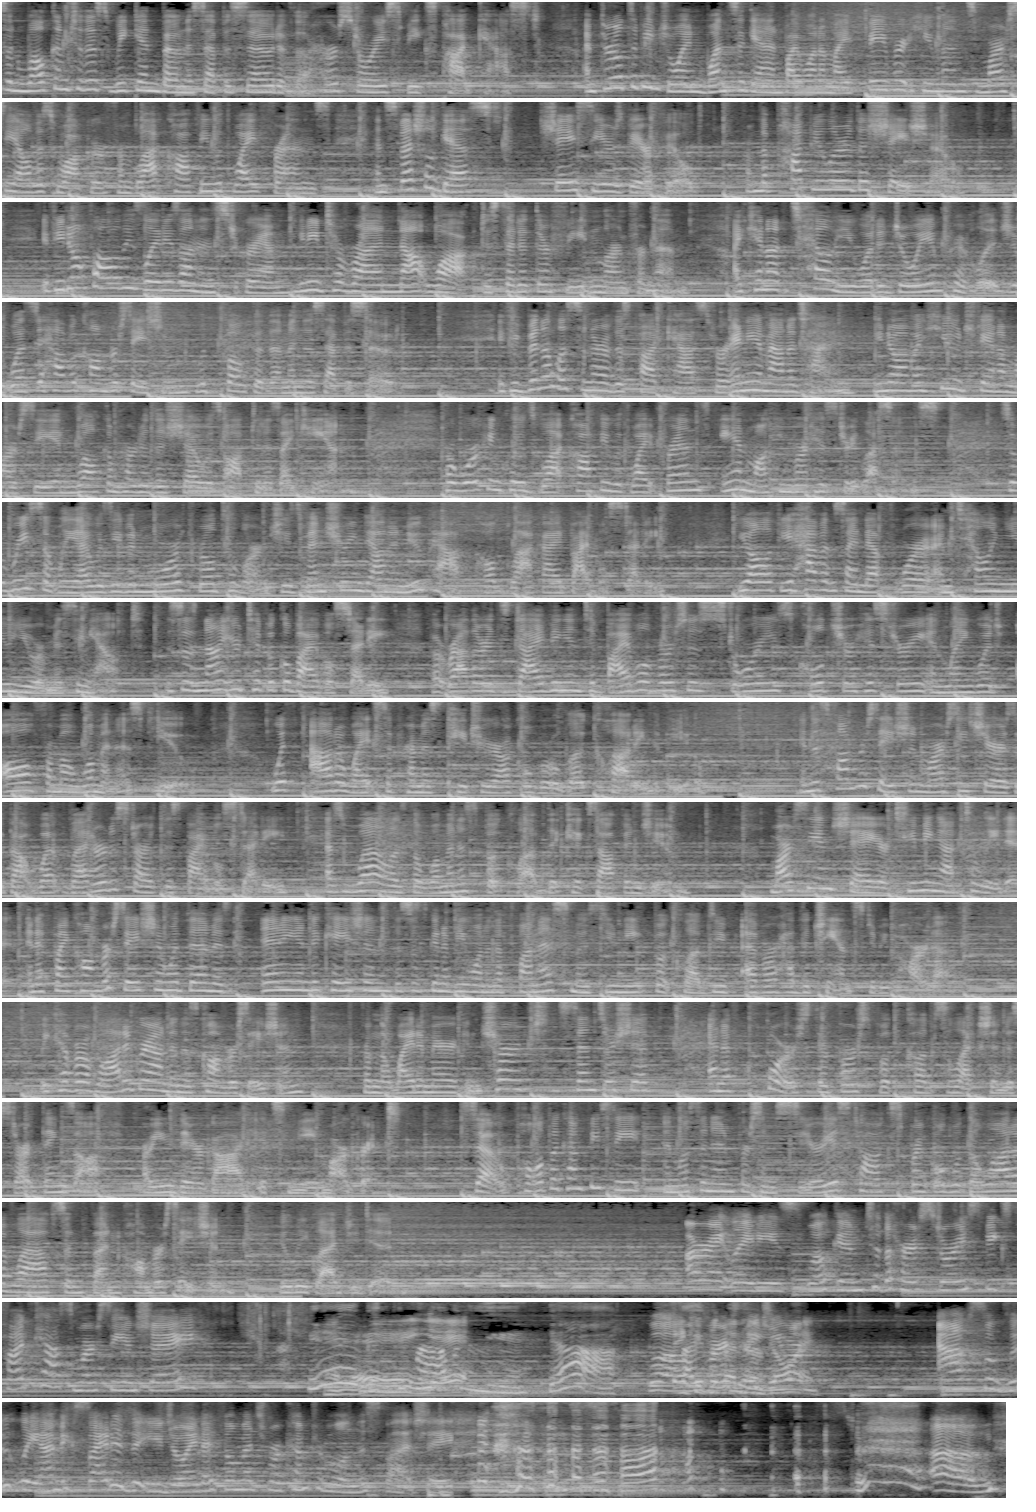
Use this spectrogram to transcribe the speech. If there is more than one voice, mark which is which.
Speaker 1: friends, and welcome to this weekend bonus episode of the Her Story Speaks podcast. I'm thrilled to be joined once again by one of my favorite humans, Marcie Alvis Walker from Black Coffee with White Friends, and special guest, Shay Sears Bearfield from the popular The Shay Show. If you don't follow these ladies on Instagram, you need to run, not walk, to sit at their feet and learn from them. I cannot tell you what a joy and privilege it was to have a conversation with both of them in this episode. If you've been a listener of this podcast for any amount of time, you know I'm a huge fan of Marcie and welcome her to the show as often as I can. Her work includes Black Coffee with White Friends and Mockingbird history lessons. So recently, I was even more thrilled to learn she's venturing down a new path called Black Eyed Bible Study. Y'all, if you haven't signed up for it, I'm telling you, you are missing out. This is not your typical Bible study, but rather it's diving into Bible verses, stories, culture, history, and language, all from a womanist view without a white supremacist patriarchal rulebook clouding the view. In this conversation, Marcie shares about what led her to start this Bible study, as well as the Womanist Book Club that kicks off in June. Marcie and Shay are teaming up to lead it, and if my conversation with them is any indication, this is going to be one of the funnest, most unique book clubs you've ever had the chance to be part of. We cover a lot of ground in this conversation, from the white American church, censorship, and of course, their first book club selection to start things off Are You There, God? It's Me, Margaret. So pull up a comfy seat and listen in for some serious talk sprinkled with a lot of laughs and fun conversation. You'll be glad you did. All right, ladies, welcome to the Her Story Speaks podcast, Marcie and Shay.
Speaker 2: Yeah, hey, thank you for yeah. having me. Yeah.
Speaker 1: Well,
Speaker 3: thank you for letting me join.
Speaker 1: Absolutely. I'm excited that you joined. I feel much more comfortable in this spot, Shay. um,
